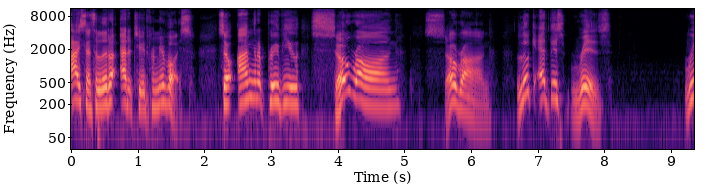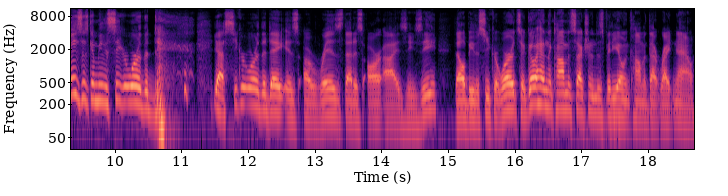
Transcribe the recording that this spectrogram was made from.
I sense a little attitude from your voice. So I'm gonna prove you so wrong, so wrong. Look at this Rizz. Rizz is gonna be the secret word of the day. Yeah, secret word of the day is a Rizz. That is R I Z Z. That'll be the secret word. So go ahead in the comment section of this video and comment that right now.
